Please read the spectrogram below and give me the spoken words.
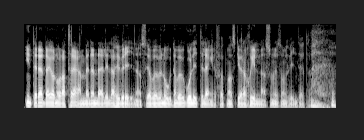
Inte räddar jag några trän med den där lilla hybriden. Så jag behöver nog, den behöver gå lite längre för att man ska göra skillnad som det som fint heter.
